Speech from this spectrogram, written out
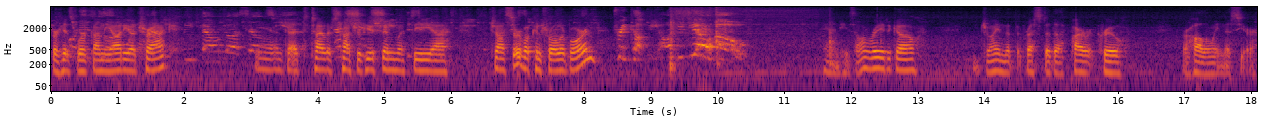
for his work on the audio track. We found ourselves And uh, to Tyler's contribution with the uh, Jaw Servo controller board. Drink up, me hearties, yo-ho! And he's all ready to go. Join the rest of the pirate crew for Halloween this year.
